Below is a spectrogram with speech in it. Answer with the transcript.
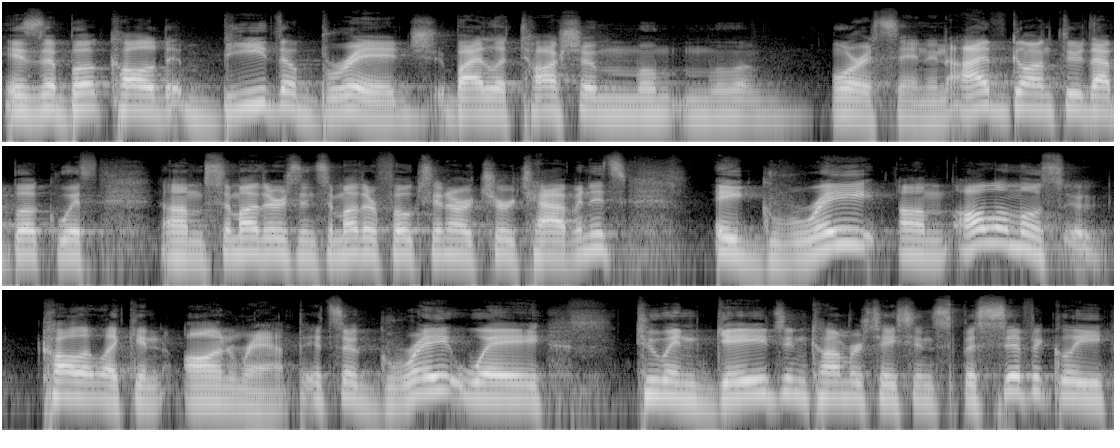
is a book called Be the Bridge by Latasha M- Morrison. And I've gone through that book with um, some others and some other folks in our church have. And it's a great, um, I'll almost call it like an on ramp. It's a great way to engage in conversation specifically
